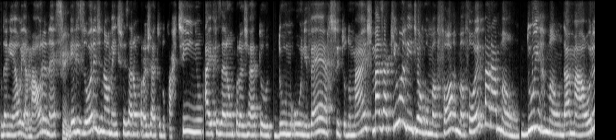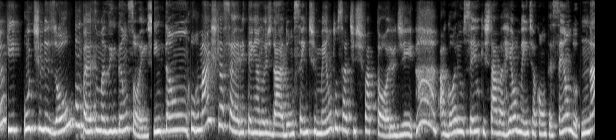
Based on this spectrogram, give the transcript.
o Daniel e a Maura, né? Sim. Eles originalmente fizeram o projeto do quartinho, aí fizeram o projeto do universo e tudo mais, mas aquilo ali, de alguma forma, foi para a mão do irmão da Maura, que utilizou com péssimas intenções. Então, por mais que a série tenha nos dado um sentimento satisfatório de "Ah, agora eu sei o que estava realmente acontecendo, na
